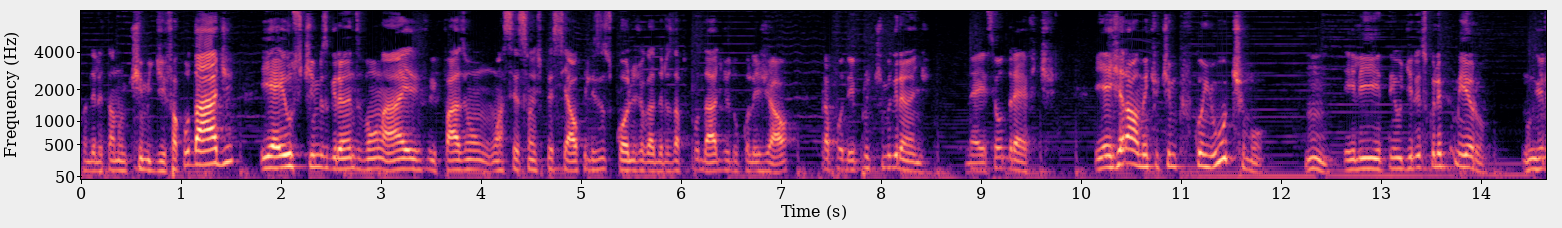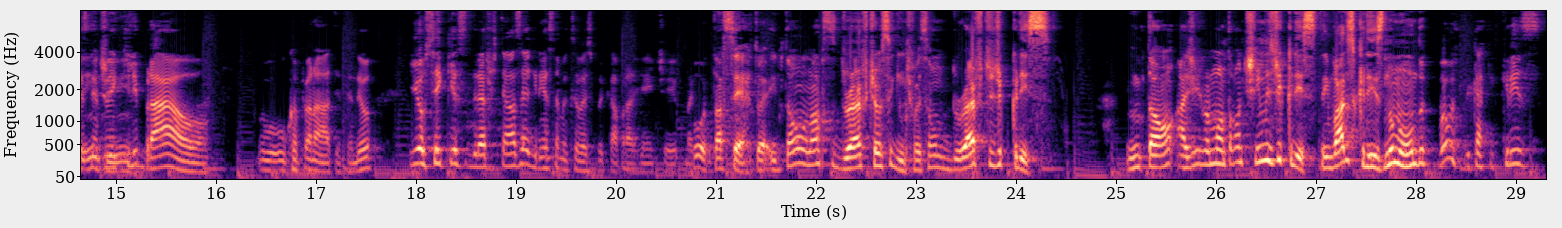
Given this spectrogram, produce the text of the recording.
Quando ele tá num time de faculdade, e aí os times grandes vão lá e, e fazem um- uma sessão especial que eles escolhem os jogadores da faculdade do colegial pra poder ir pro time grande. Né? Esse é o draft. E aí, geralmente, o time que ficou em último, Hum, ele tem o direito de escolher primeiro. Porque eles tentam entendi. equilibrar o, o- o campeonato, entendeu? E eu sei que esse draft tem umas regrinhas também que você vai explicar pra gente aí. Como é que Pô, tá certo. Então o nosso draft é o seguinte: vai ser um draft de Chris. Então a gente vai montar um time de Chris. Tem vários Chris no mundo. Vamos explicar que Chris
